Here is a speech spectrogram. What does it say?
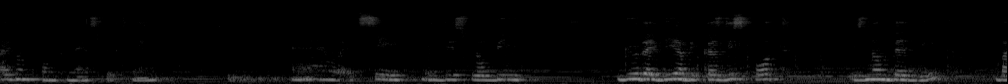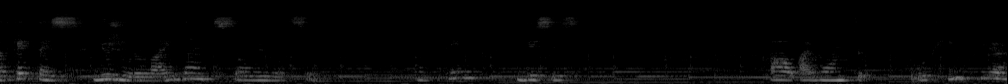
I don't want to mess with him. And let's see if this will be good idea because this pot is not that deep but cacti usually like that so we will see. I think this is how I want to put him here.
